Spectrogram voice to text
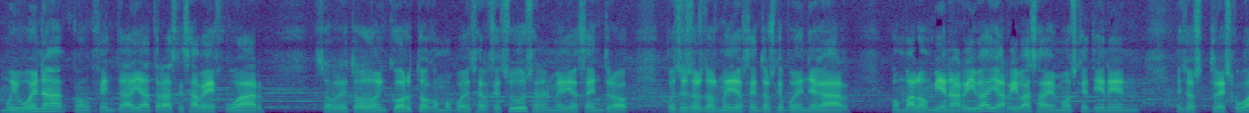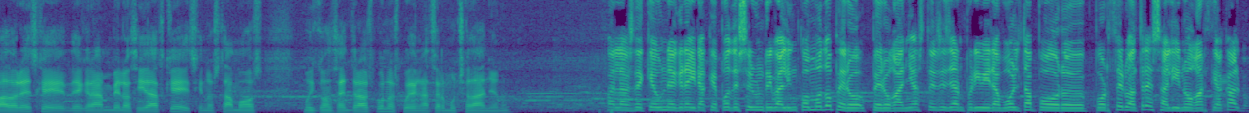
muy buena, con gente ahí atrás que sabe jugar sobre todo en corto, como puede ser Jesús, en el medio centro, pues esos dos medios centros que pueden llegar con balón bien arriba y arriba sabemos que tienen esos tres jugadores que de gran velocidad que si no estamos muy concentrados pues nos pueden hacer mucho daño, ¿no? Falas de que un Negreira que pode ser un rival incómodo, pero pero gañastes ya en primeira volta por, por 0 a 3 ali no García Calvo.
